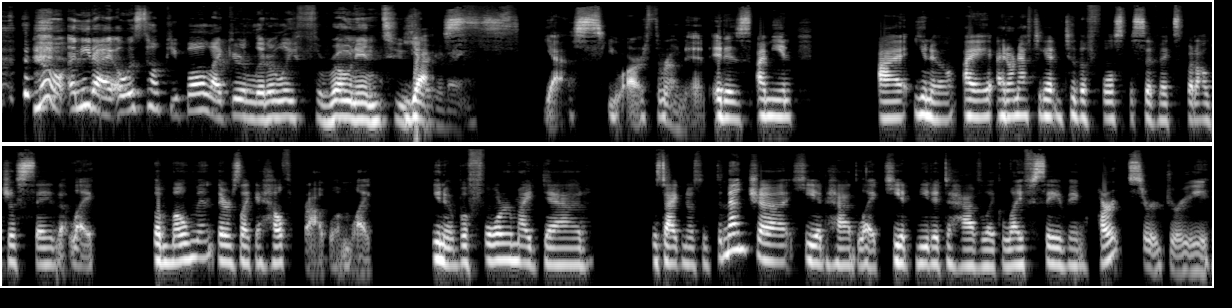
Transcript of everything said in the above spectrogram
no, Anita, I always tell people like you're literally thrown into yes. caregiving. Yes, you are thrown in. It is. I mean, I you know I I don't have to get into the full specifics, but I'll just say that like the moment there's like a health problem, like you know before my dad was diagnosed with dementia, he had had like, he had needed to have like life saving heart surgery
